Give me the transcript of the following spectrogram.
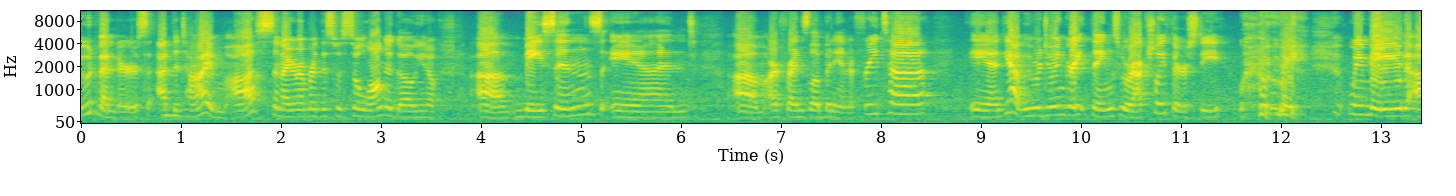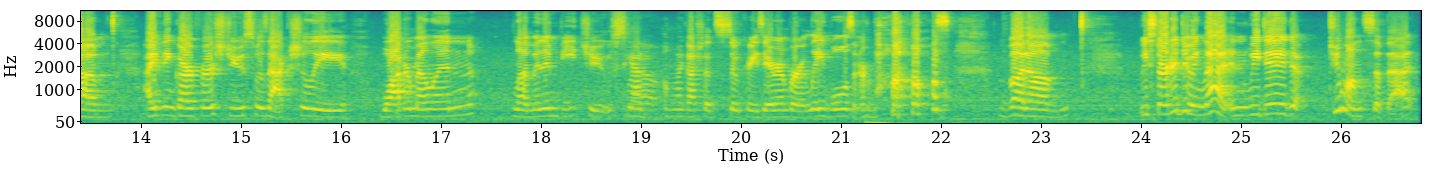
food vendors at the time. Us, and I remember this was so long ago, you know, um, Masons and um, our friends love Banana Frita. And yeah, we were doing great things. We were actually thirsty. we, we made, um, I think our first juice was actually watermelon, lemon, and beet juice. Yeah. Wow. Oh my gosh, that's so crazy. I remember our labels and our bottles. But um, we started doing that and we did two months of that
